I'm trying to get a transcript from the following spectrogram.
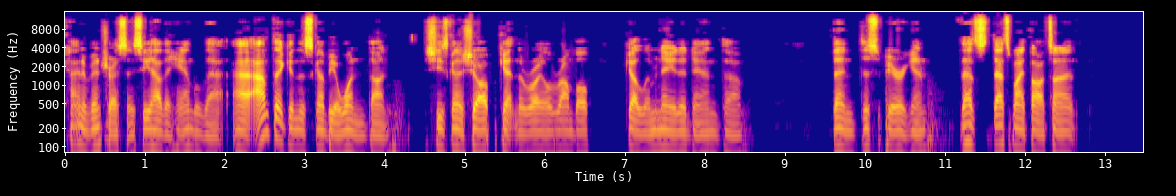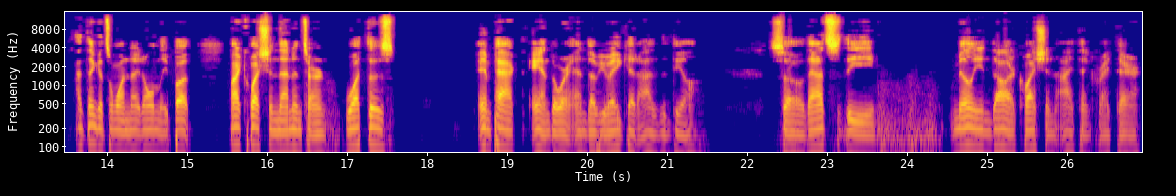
kind of interesting to see how they handle that. I'm thinking this is going to be a one and done. She's going to show up, get in the Royal Rumble, get eliminated, and um, then disappear again. That's that's my thoughts on it. I think it's a one night only, but my question then in turn, what does Impact and or NWA get out of the deal? So that's the million dollar question, I think, right there.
